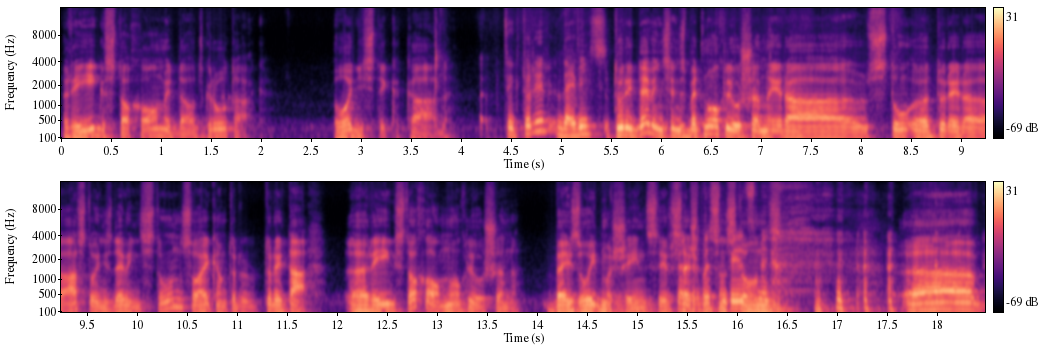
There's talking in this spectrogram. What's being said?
Rīga, Stokholma ir daudz grūtāk. Loģistika kāda. Cik tur ir? 9. Tur ir 900, bet nokļūšana ir, stu, tur ir 8, 9 stundas. Laikam, tur, tur ir tā Rīga, Stokholma nokļūšana bez lidmašīnas ir 16 stundas. uh,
